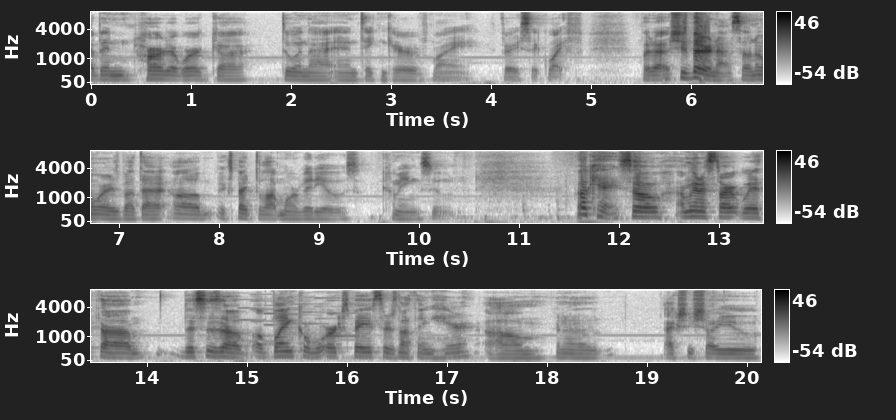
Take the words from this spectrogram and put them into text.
I've been hard at work uh, doing that and taking care of my very sick wife. But uh, she's better now, so no worries about that. I'll expect a lot more videos coming soon. Okay, so I'm going to start with um, this is a, a, blank workspace. There's nothing here. Um, I'm going to actually show you.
